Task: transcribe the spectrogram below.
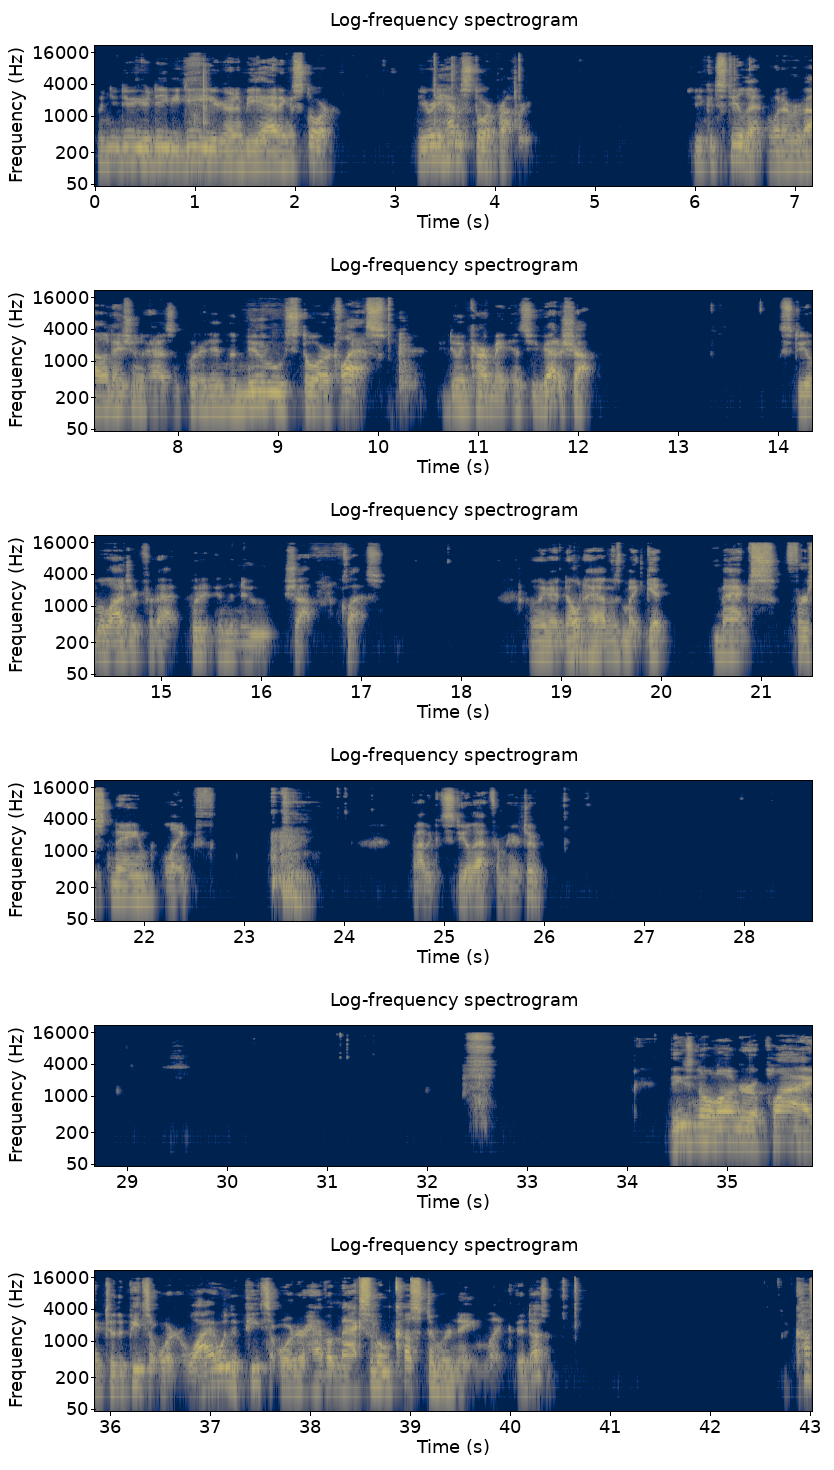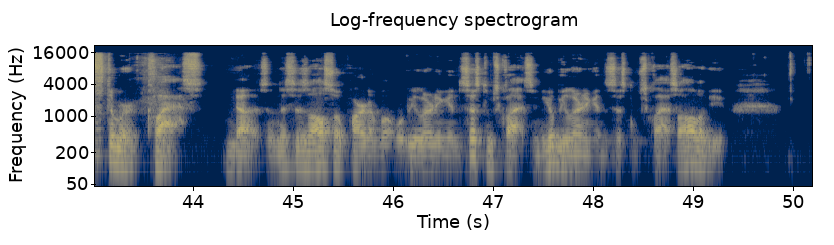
When you do your DVD, you're going to be adding a store. You already have a store property. So you could steal that, whatever validation it has, and put it in the new store class. You're doing car maintenance, you've got a shop. Steal the logic for that, put it in the new shop class. The thing I don't have is my get max first name length. Probably could steal that from here too. These no longer apply to the pizza order. Why would the pizza order have a maximum customer name length? It doesn't. The customer class does, and this is also part of what we'll be learning in systems class, and you'll be learning in systems class, all of you.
